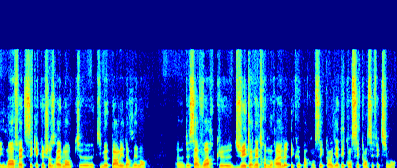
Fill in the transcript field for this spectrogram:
Et moi, en fait, c'est quelque chose vraiment qui me parle énormément, euh, de savoir que Dieu est un être moral et que par conséquent, il y a des conséquences, effectivement,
